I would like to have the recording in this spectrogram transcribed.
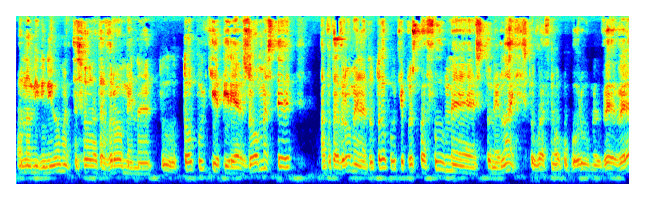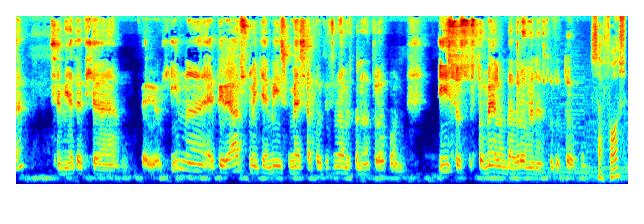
αναμειγνυόμαστε σε όλα τα δρόμενα του τόπου και επηρεαζόμαστε από τα δρόμενα του τόπου και προσπαθούμε στον ελάχιστο βαθμό που μπορούμε βέβαια σε μια τέτοια περιοχή να επηρεάσουμε και εμείς μέσα από τις γνώμες των ανθρώπων ίσως στο μέλλον τα δρόμενα αυτού του τόπου. Σαφώς,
